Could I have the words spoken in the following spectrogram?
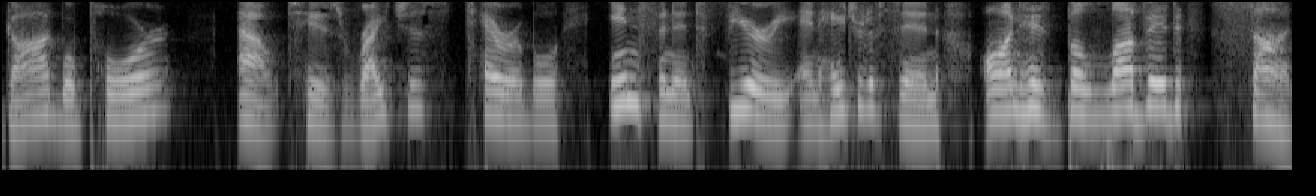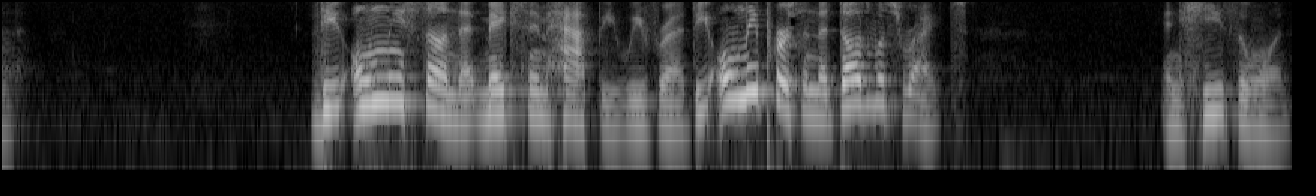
God will pour out his righteous, terrible, infinite fury and hatred of sin on his beloved Son. The only Son that makes him happy, we've read. The only person that does what's right and he's the one.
